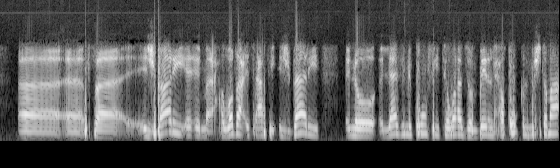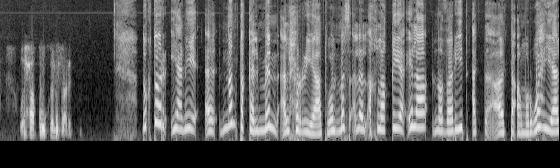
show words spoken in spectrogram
فإجباري آه، وضع إسعافي إجباري إنه لازم يكون في توازن بين الحقوق المجتمع وحقوق الفرد. دكتور يعني آه، ننتقل من الحريات والمسألة الأخلاقية إلى نظرية التآمر وهي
